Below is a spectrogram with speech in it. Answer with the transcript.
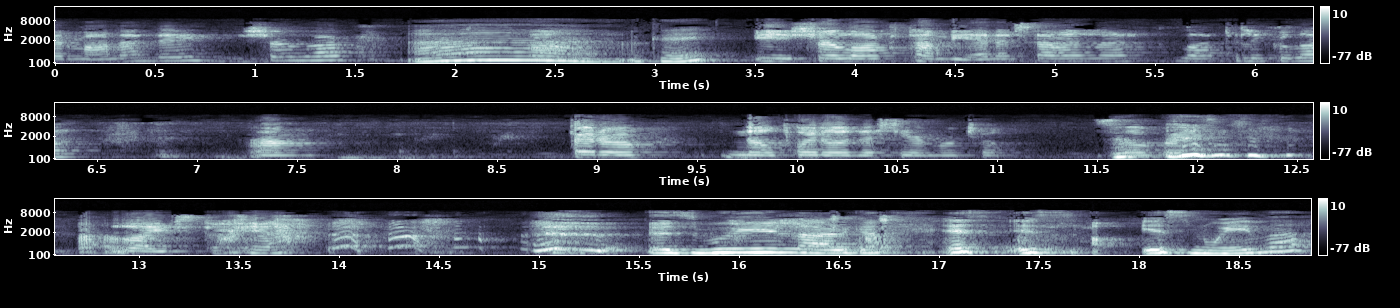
hermana de Sherlock ah, ok. y Sherlock también estaba en la, la película. Um, pero no puedo decir mucho sobre la historia. Es muy larga. ¿Es, es, es nueva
